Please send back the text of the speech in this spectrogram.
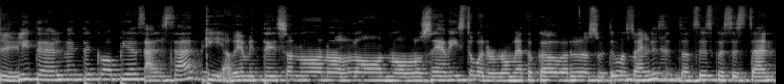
literalmente copias al SAT, y obviamente eso no, no, no, no, no se ha visto, bueno, no me ha tocado verlo en los últimos años, entonces pues están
